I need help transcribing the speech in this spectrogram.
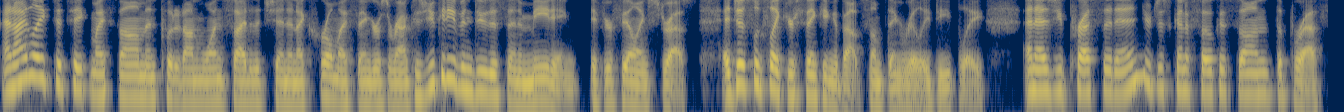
And I like to take my thumb and put it on one side of the chin and I curl my fingers around because you could even do this in a meeting if you're feeling stressed. It just looks like you're thinking about something really deeply. And as you press it in, you're just going to focus on the breath.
